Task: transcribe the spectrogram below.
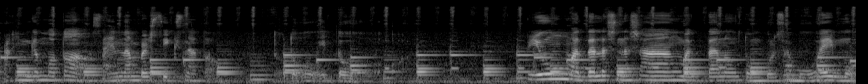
Pakinggan mo to, sign number six na to. Totoo ito. Yung madalas na siyang magtanong tungkol sa buhay mo.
